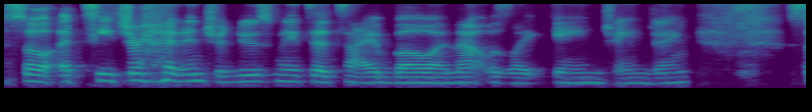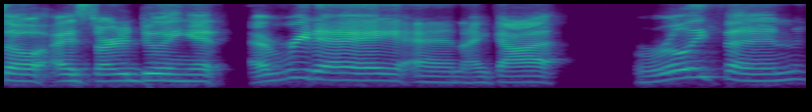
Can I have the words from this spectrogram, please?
So a teacher had introduced me to Tae Bo and that was like game changing. So I started doing it every day and I got really thin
